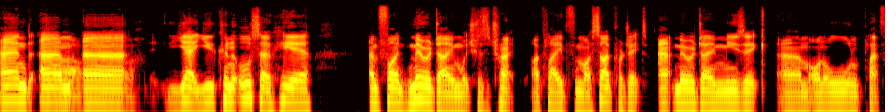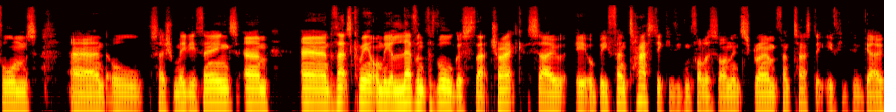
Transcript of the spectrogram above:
And um, Oh, uh, oh. yeah, you can also hear and find Mirrodome, which was a track I played for my side project at Mirrodome Music um, on all platforms and all social media things. Um, and that's coming out on the 11th of August, that track. So it would be fantastic if you can follow us on Instagram. Fantastic if you can go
